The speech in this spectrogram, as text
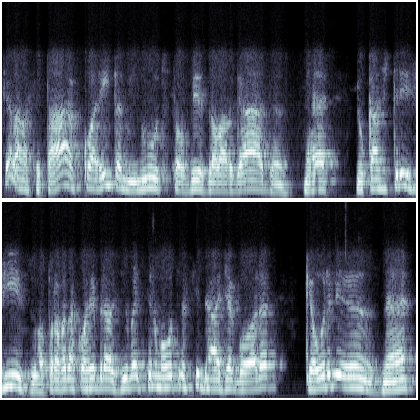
sei lá, você está a 40 minutos, talvez, da largada, né? No caso de Treviso, a prova da Corre Brasil vai ser numa outra cidade agora, que é Orleans, né?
